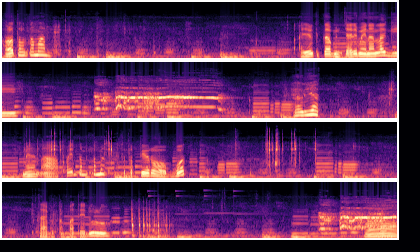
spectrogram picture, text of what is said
Halo teman-teman. Ayo kita mencari mainan lagi. Ya lihat. Mainan apa ini teman-teman? Seperti robot. Kita ambil tempatnya dulu. Wow.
